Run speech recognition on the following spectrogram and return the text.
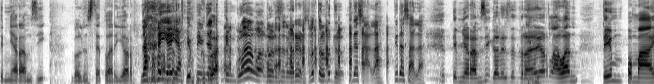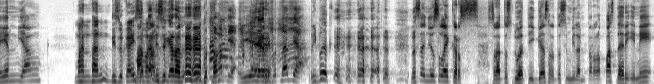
Timnya Ramzi, Golden State Warrior. Nah iya iya tim timnya gua. tim gua Golden State Warriors betul betul tidak salah tidak salah Timnya Ramzi, Golden State Warrior lawan tim pemain yang mantan disukai sama mantan Ramzi. disukai Ramzi. Ribet banget ya. Iya ribet banget ya. Ribet. Los Angeles Lakers 123 109 terlepas dari ini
